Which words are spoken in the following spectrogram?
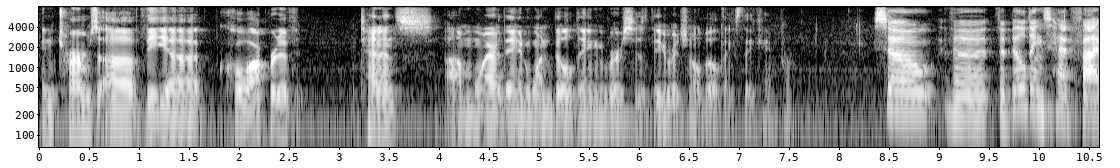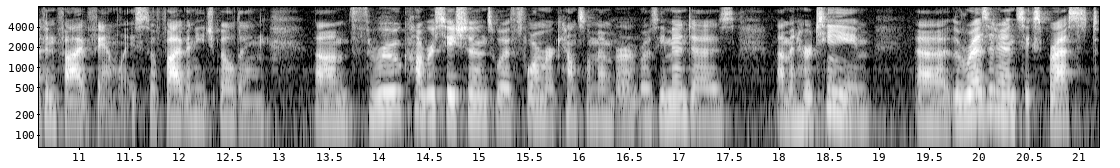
In terms of the uh, cooperative tenants, um, why are they in one building versus the original buildings they came from? So the, the buildings had five and five families, so five in each building. Um, through conversations with former council member Rosie Mendez um, and her team, uh, the residents expressed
